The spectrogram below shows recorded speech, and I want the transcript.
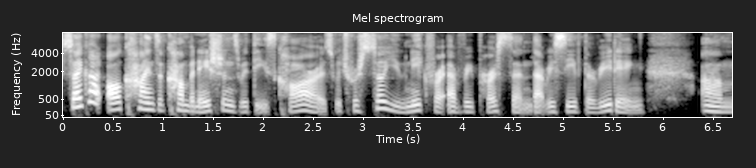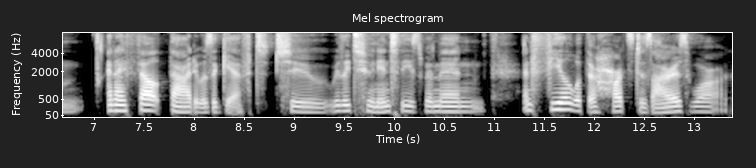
So I got all kinds of combinations with these cards, which were so unique for every person that received the reading. Um, and I felt that it was a gift to really tune into these women and feel what their heart's desires were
